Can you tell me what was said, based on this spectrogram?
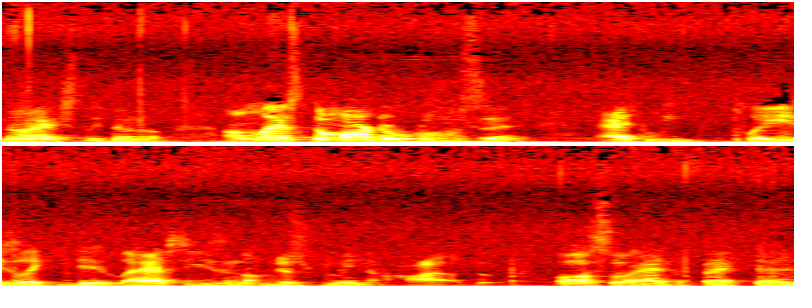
no, actually, no, no. Unless DeMar DeRozan actually plays like he did last season, I'm just really not high on them. Also, add the fact that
